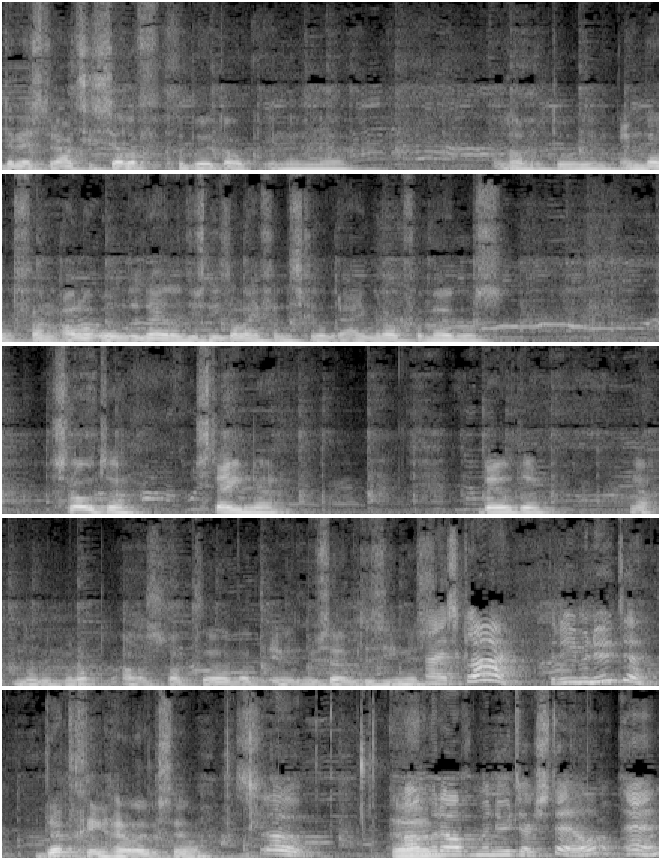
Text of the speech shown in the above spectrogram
de restauratie zelf gebeurt ook in een eh, laboratorium. En dat van alle onderdelen, dus niet alleen van de schilderij, maar ook van meubels, sloten, stenen, beelden. Nou, noem het maar op. Alles wat, eh, wat in het museum te zien is. Hij is klaar. Drie minuten. Dat ging heel erg snel. Zo. Eh, Anderhalve minuut herstel. En?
